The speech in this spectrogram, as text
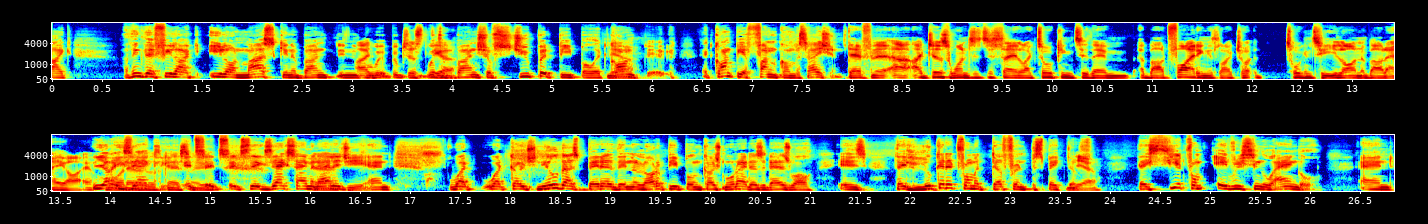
like I think they feel like Elon Musk in a bunch in, just- with yeah. a bunch of stupid people. It Yeah. can't it can't be a fun conversation. Definitely. Uh, I just wanted to say, like, talking to them about fighting is like t- talking to Elon about AI. Yeah, exactly. It's, it's it's the exact same analogy. And what what Coach Neil does better than a lot of people, and Coach Morné does it as well, is they look at it from a different perspective. Yeah. They see it from every single angle, and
